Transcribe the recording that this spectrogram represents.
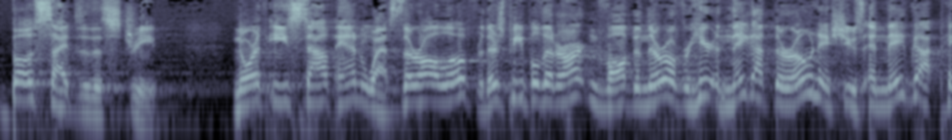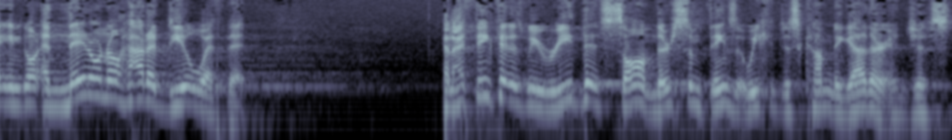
both sides of the street north, east, south, and west. They're all over. There's people that aren't involved and they're over here and they got their own issues and they've got pain going and they don't know how to deal with it. And I think that as we read this psalm, there's some things that we can just come together and just,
